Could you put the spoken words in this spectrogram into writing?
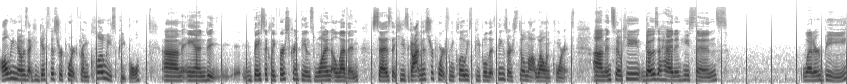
All we know is that he gets this report from Chloe's people. Um, and basically 1 Corinthians 1:11 says that he's gotten this report from Chloe's people that things are still not well in Corinth. Um, and so he goes ahead and he sends letter B,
